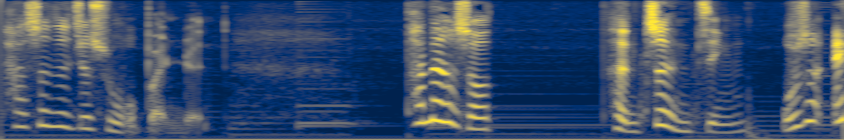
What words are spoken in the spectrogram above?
他甚至就是我本人。他那个时候。很震惊，我说：“哎，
